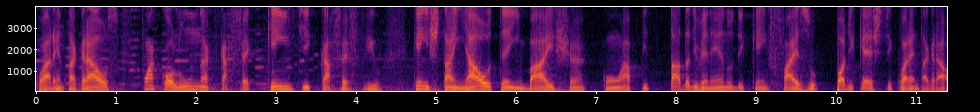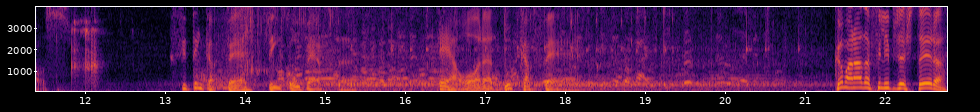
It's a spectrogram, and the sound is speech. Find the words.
40 Graus, com a coluna Café Quente e Café Frio. quem está em alta e em baixa, com a pitada de veneno de quem faz o podcast 40 Graus. Se tem café, tem conversa. É a hora do café. Camarada Felipe Gesteira,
